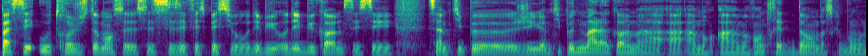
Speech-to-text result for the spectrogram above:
passer outre justement ce- ces, effets spéciaux. Au début, au début quand même, c'est, c'est, un petit peu, j'ai eu un petit peu de mal à, quand même à, à, me, rentrer dedans parce que bon,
